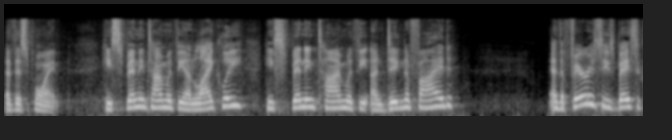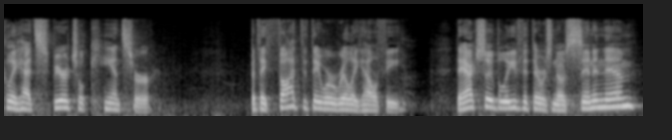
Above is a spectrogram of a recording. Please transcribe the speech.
at this point. He's spending time with the unlikely, he's spending time with the undignified. And the Pharisees basically had spiritual cancer, but they thought that they were really healthy. They actually believed that there was no sin in them.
